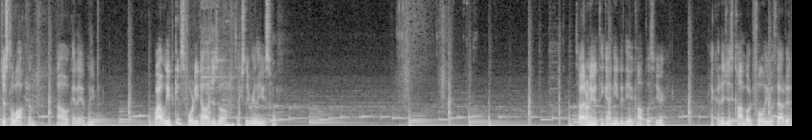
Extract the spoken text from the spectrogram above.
Just to lock them. Oh, okay, they have Leap. Wow, Leap gives 40 dodge as well. It's actually really useful. So I don't even think I needed the Accomplice here. I could have just comboed fully without it.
